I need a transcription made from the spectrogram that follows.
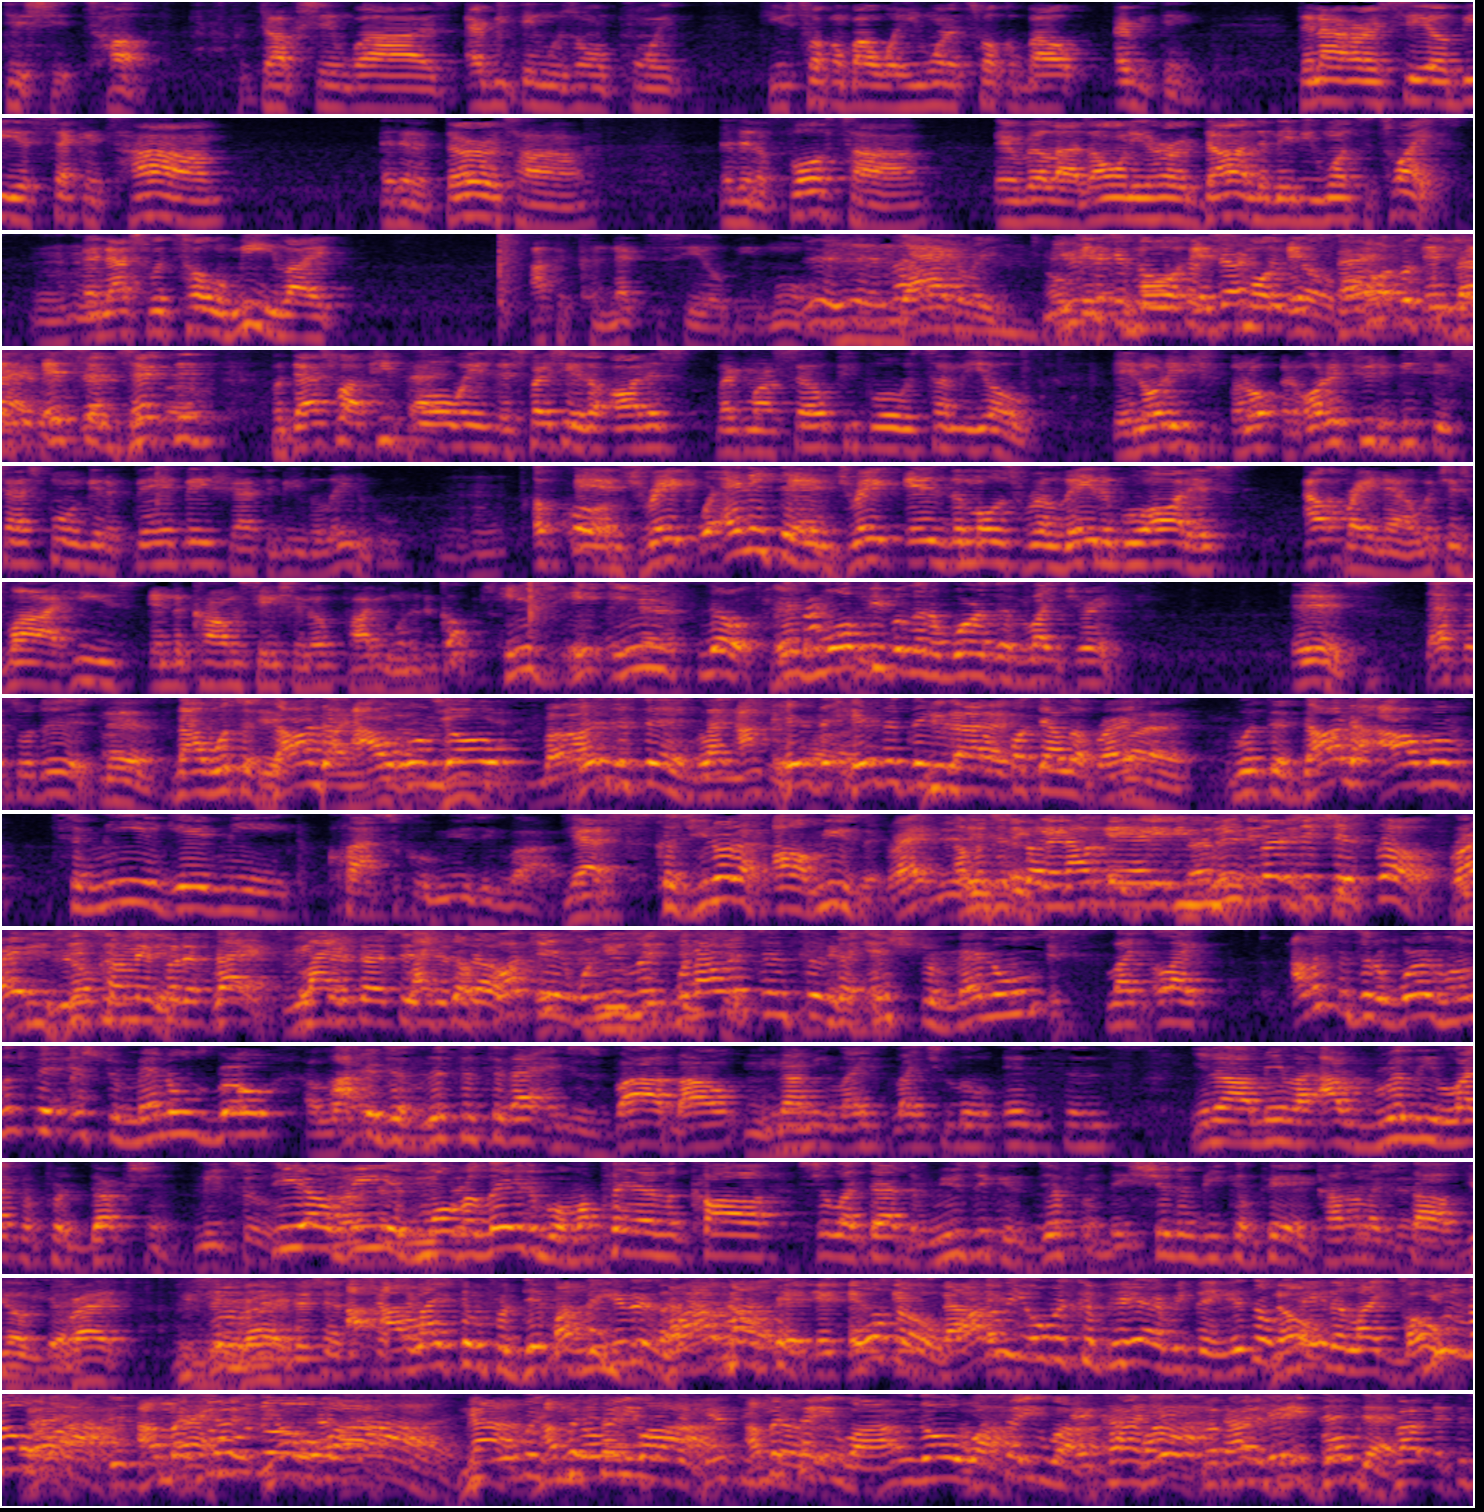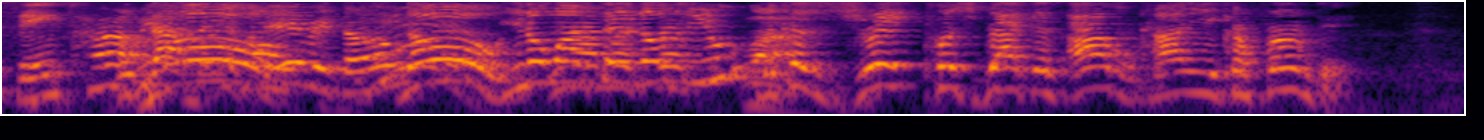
This shit tough. Production wise, everything was on point. He was talking about what he wanted to talk about, everything. Then I heard CLB a second time, and then a third time, and then a fourth time, and realized I only heard Donda maybe once or twice. Mm-hmm. And that's what told me, like, I could connect to CLB more. Yeah, yeah, exactly. It's, more, it's more, it's it's, subjective, it's subjective but that's why people Facts. always, especially as an artist like myself, people always tell me, yo, in order, in order for you to be successful and get a fan base, you have to be relatable. Mm-hmm. Of course. And Drake, well, anything. And Drake is the most relatable artist out right now, which is why he's in the conversation of probably one of the goats. He's, he, he's, yeah. no, there's exactly. more people in the world that's like Drake. It is. That's just what it is. Yeah. Now with the Shit, Donda album though, here's the thing. Like I, here's the here's the thing you that's gotta, gonna fuck y'all up, right? right? With the Donda album, to me it gave me classical music vibes. Yes. Because you know that's all music, right? Yeah, I'm gonna just throw it out there. Research it yourself, right? You don't come in for the facts. Like, research like, that shit like yourself. The fucking, when you listen, when I listen to the instrumentals, like like I listen to the word when I listen to instrumentals, bro. I, I could just listen to that and just vibe out. Mm-hmm. You know what I mean? Like like your little incense. You know what I mean? Like I really like the production. Me too. CLB is more relatable. I'm gonna play that in the car, shit like that. The music is different. They shouldn't be compared. Kind of like Styles P. Yo, right. You feel me? I, like them for different My reasons. Thing is, why content. Also, not, why do we always compare everything? It's okay no. to like both. You know why? I'm gonna tell you why. Nah, I'm gonna tell you why. I'm gonna tell you why. You know why? I'm gonna tell you why. And Kanye, because they both dropped at the same time. No, no. You know why I'm saying no to you? Because Drake pushed back his album. Kanye confirmed it.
